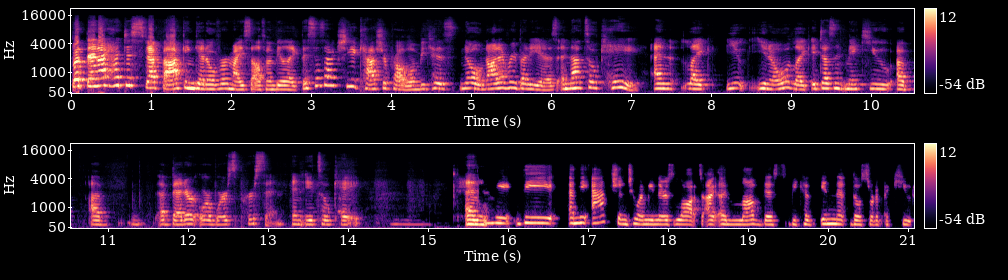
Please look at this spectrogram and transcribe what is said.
But then I had to step back and get over myself and be like, this is actually a Kasha problem because no, not everybody is, and that's okay. And like you, you know, like it doesn't make you a a, a better or worse person and it's okay. And, and the, the and the action too i mean there's lots. I, I love this because in that those sort of acute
